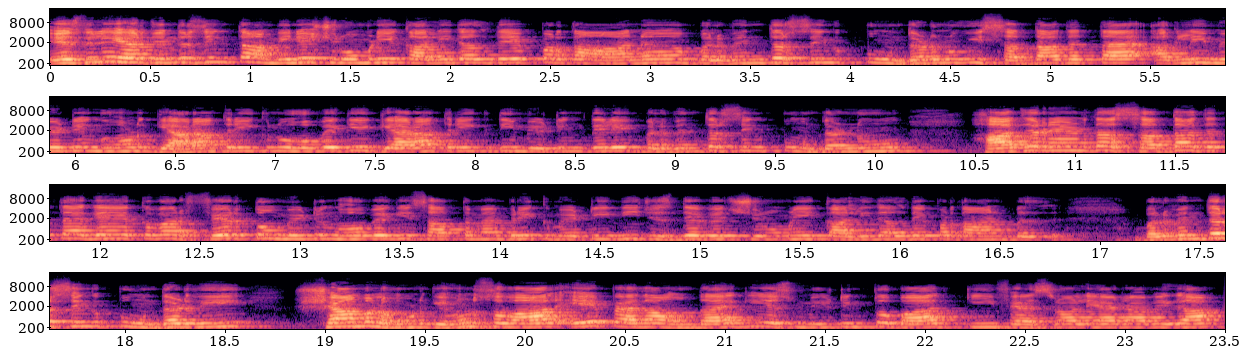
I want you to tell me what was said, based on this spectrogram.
ਇਸ ਲਈ ਹਰਜਿੰਦਰ ਸਿੰਘ ਧਾਮੀ ਨੇ ਸ਼੍ਰੋਮਣੀ ਅਕਾਲੀ ਦਲ ਦੇ ਪ੍ਰਧਾਨ ਬਲਵਿੰਦਰ ਸਿੰਘ ਭੂੰਦੜ ਨੂੰ ਵੀ ਸੱਦਾ ਦਿੱਤਾ ਹੈ। ਅਗਲੀ ਮੀਟਿੰਗ ਹੁਣ 11 ਤਰੀਕ ਨੂੰ ਹੋਵੇਗੀ। 11 ਤਰੀਕ ਦੀ ਮੀਟਿੰਗ ਦੇ ਲਈ ਬਲਵਿੰਦਰ ਸਿੰਘ ਭੂੰਦੜ ਨੂੰ ਹਾਜ਼ਰ ਰਹਿਣ ਦਾ ਸੱਦਾ ਦਿੱਤਾ ਗਿਆ। ਇੱਕ ਵਾਰ ਫਿਰ ਤੋਂ ਮੀਟਿੰਗ ਹੋਵੇਗੀ ਸੱਤ ਮੈਂਬਰੀ ਕਮੇਟੀ ਦੀ, ਜਿਸ ਦੇ ਵਿੱਚ ਸ਼੍ਰੋਮਣੀ ਅਕਾਲੀ ਦਲ ਦੇ ਪ੍ਰਧਾਨ ਬਲ- ਬਲਵਿੰਦਰ ਸਿੰਘ ਭੂੰਦੜ ਵੀ ਸ਼ਾਮਲ ਹੋਣਗੇ। ਹੁਣ ਸਵਾਲ ਇਹ ਪੈਦਾ ਹੁੰਦਾ ਹੈ ਕਿ ਇਸ ਮੀਟਿੰਗ ਤੋਂ ਬਾਅਦ ਕੀ ਫੈਸਲਾ ਲਿਆ ਜਾਵੇਗਾ।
